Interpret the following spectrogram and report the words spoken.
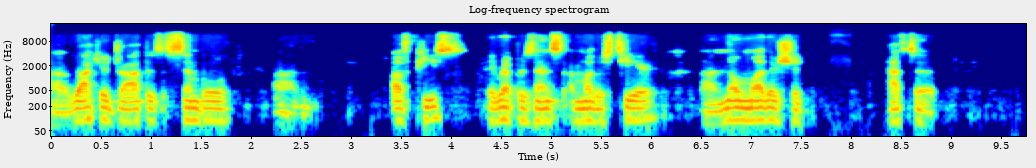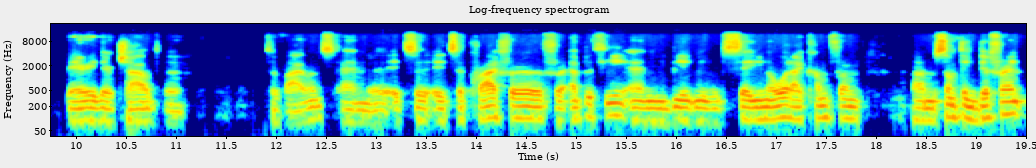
uh, Rock Your Drop is a symbol um, of peace. It represents a mother's tear. Uh, no mother should have to bury their child to to violence, and uh, it's a it's a cry for for empathy and being able to say, you know what, I come from um, something different,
